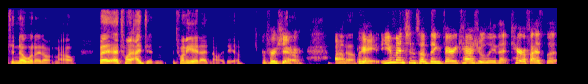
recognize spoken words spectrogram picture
to know what I don't know. But at 20, I didn't. At 28, I had no idea. For sure. um, yeah. Okay, you mentioned something very casually that terrifies the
